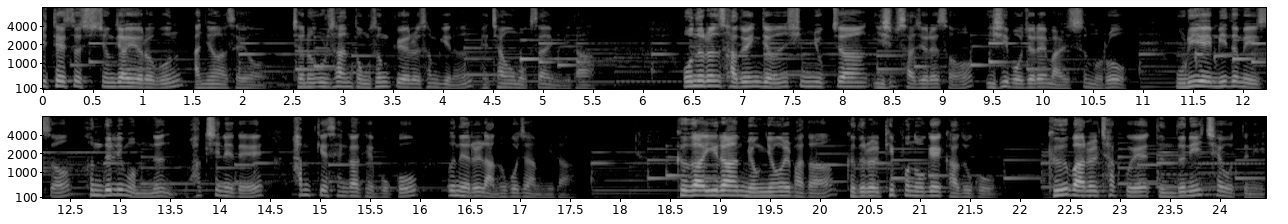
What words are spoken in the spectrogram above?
CTS 시청자 여러분 안녕하세요. 저는 울산 동성교회를 섬기는 배창호 목사입니다. 오늘은 사도행전 16장 24절에서 25절의 말씀으로 우리의 믿음에 있어 흔들림 없는 확신에 대해 함께 생각해보고 은혜를 나누고자 합니다. 그가 이러한 명령을 받아 그들을 깊은 옥에 가두고 그 발을 착고에 든든히 채웠더니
